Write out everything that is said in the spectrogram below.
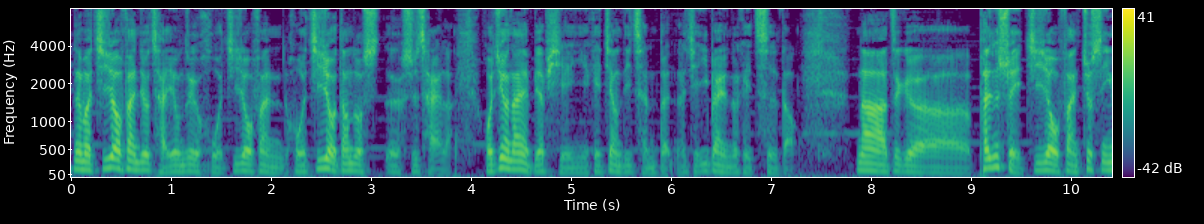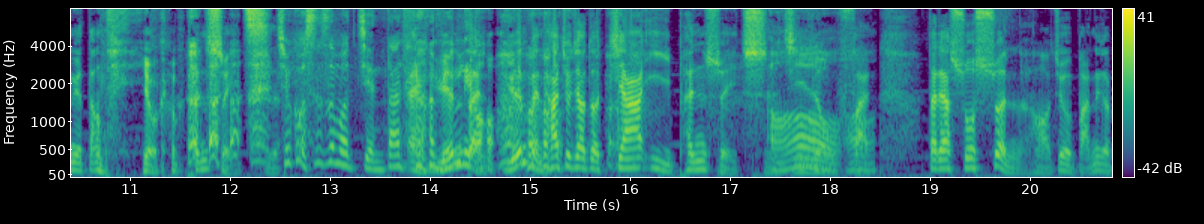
那么鸡肉饭就采用这个火鸡肉饭，火鸡肉当做食呃食材了。火鸡肉当然也比较便宜，也可以降低成本，而且一般人都可以吃得到。那这个呃喷水鸡肉饭，就是因为当地有个喷水池，结果是这么简单。哎，原本 原本它就叫做嘉义喷水池鸡肉饭，哦哦、大家说顺了哈，就把那个。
